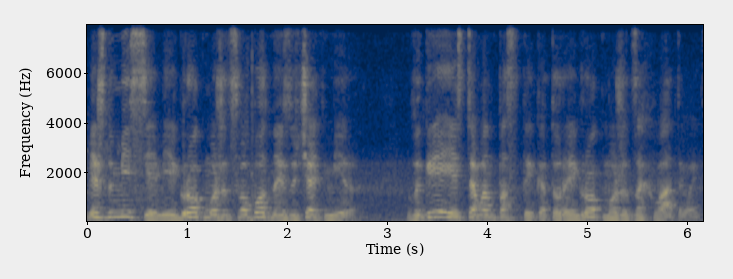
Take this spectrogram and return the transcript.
Между миссиями игрок может свободно изучать мир. В игре есть аванпосты, которые игрок может захватывать.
